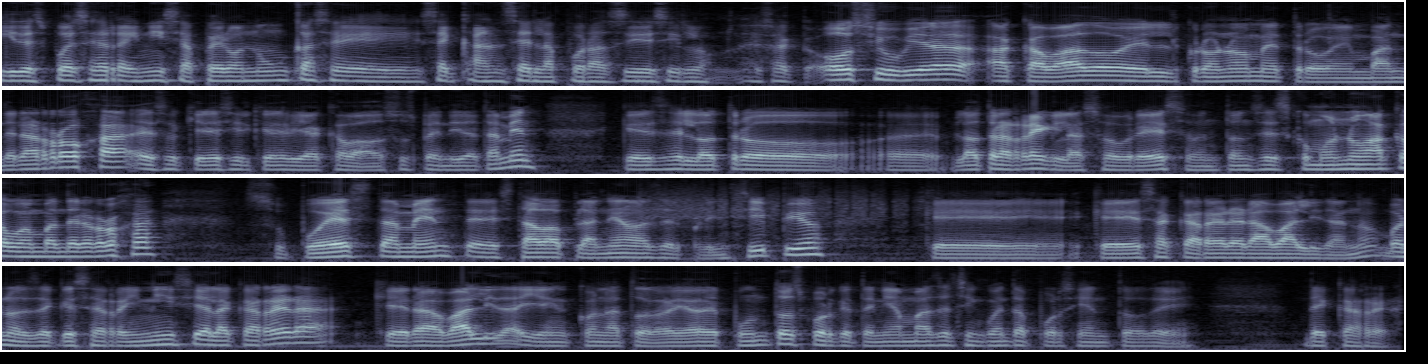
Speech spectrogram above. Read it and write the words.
y después se reinicia, pero nunca se, se cancela, por así decirlo. Exacto. O si hubiera acabado el cronómetro en bandera roja, eso quiere decir que había acabado suspendida también, que es el otro, eh, la otra regla sobre eso. Entonces, como no acabó en bandera roja, supuestamente estaba planeado desde el principio que, que esa carrera era válida, ¿no? Bueno, desde que se reinicia la carrera, que era válida y en- con la totalidad de puntos porque tenía más del 50% de, de carrera.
